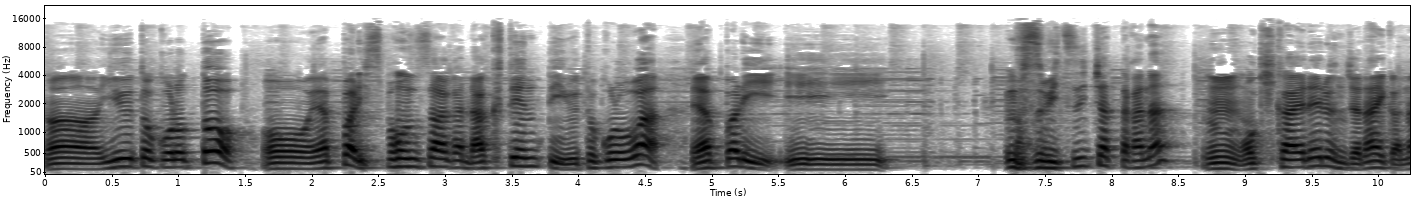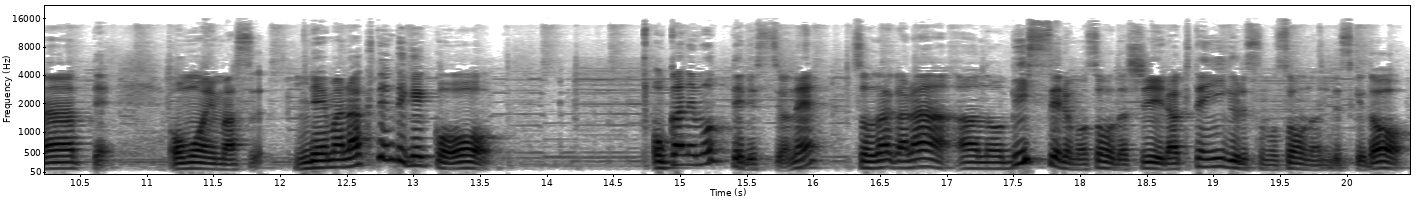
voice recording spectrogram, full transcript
あいうところとやっぱりスポンサーが楽天っていうところはやっぱり、えー、結びついちゃったかな、うん、置き換えれるんじゃないかなって思います。で、まあ、楽天って結構お金持ってるっすよね。そうだからあのヴィッセルもそうだし楽天イーグルスもそうなんですけど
